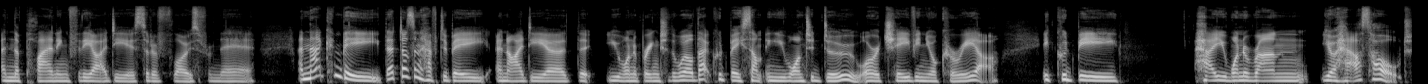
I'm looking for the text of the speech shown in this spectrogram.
and the planning for the idea sort of flows from there and that can be that doesn't have to be an idea that you want to bring to the world that could be something you want to do or achieve in your career it could be how you want to run your household,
